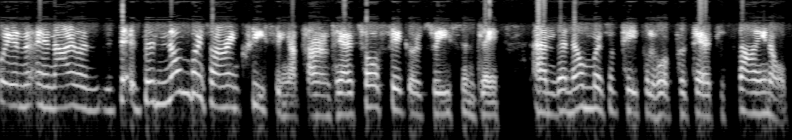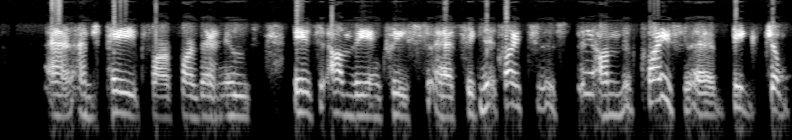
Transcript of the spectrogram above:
we in, in Ireland, the, the numbers are increasing. Apparently, I saw figures recently and the numbers of people who are prepared to sign up and, and pay for, for their news is on the increase, uh, signi- quite uh, on quite a big jump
